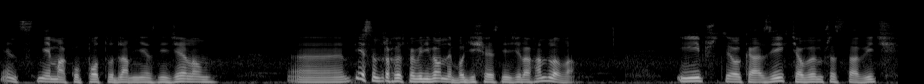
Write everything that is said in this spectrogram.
Więc nie ma kłopotu dla mnie z niedzielą. E, Jestem trochę usprawiedliwiony, bo dzisiaj jest niedziela handlowa. I przy tej okazji chciałbym przedstawić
